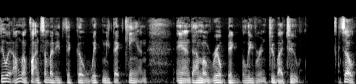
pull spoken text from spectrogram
do it, I'm going to find somebody to go with me that can. And I'm a real big believer in two by two. So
